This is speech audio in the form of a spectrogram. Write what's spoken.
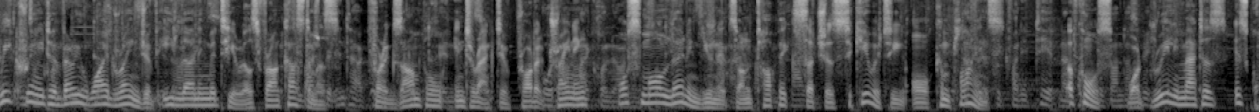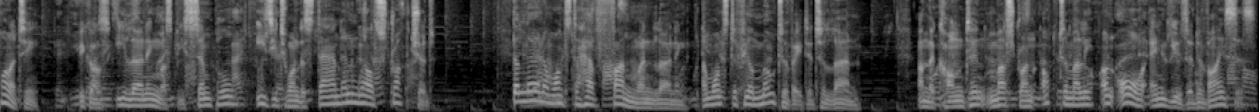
We create a very wide range of e-learning materials for our customers. For example, interactive product training or small learning units on topics such as security or compliance. Of course, what really matters is quality, because e-learning must be simple, easy to understand and well structured. The learner wants to have fun when learning and wants to feel motivated to learn. And the content must run optimally on all end-user devices.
